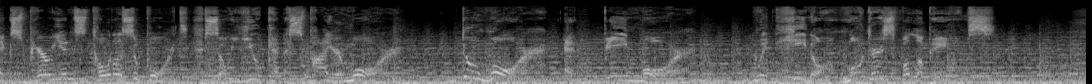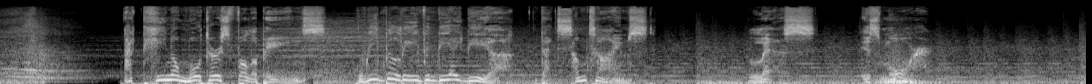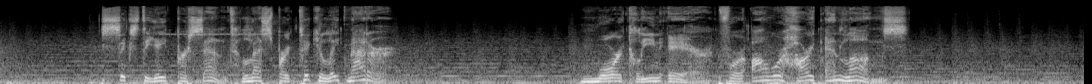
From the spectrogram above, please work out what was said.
Experience total support so you can aspire more, do more, and be more. With Hino Motors Philippines. At Hino Motors Philippines, we believe in the idea that sometimes less is more. 68% less particulate matter. More clean air for our heart and lungs.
